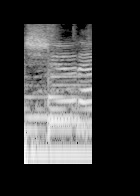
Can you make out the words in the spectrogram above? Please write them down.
should I?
